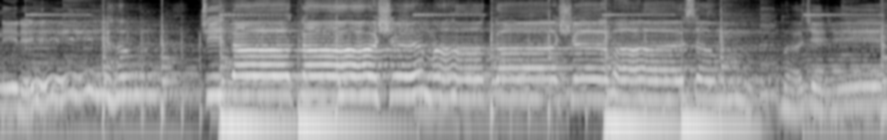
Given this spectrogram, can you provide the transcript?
निरेहं चिदाकाशमाकाशवासं भजेऽहम्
